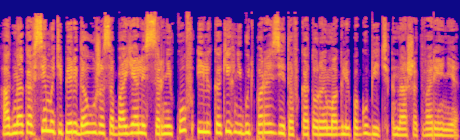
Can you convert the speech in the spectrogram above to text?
Однако все мы теперь до ужаса боялись сорняков или каких-нибудь паразитов, которые могли погубить наше творение.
